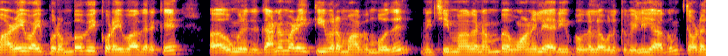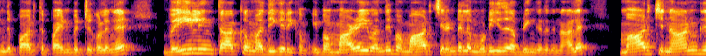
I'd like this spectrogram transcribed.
மழை வாய்ப்பு ரொம்பவே குறைவாக இருக்கு. உங்களுக்கு கனமழை தீவிரமாகும் போது நிச்சயமாக நம்ம வானிலை அறிவிப்புகள் உங்களுக்கு வெளியாகும். தொடர்ந்து பார்த்து பயன்பெற்றுக் கொள்ளுங்க. வெயிலின் தாக்கம் அதிகரிக்கும். இப்போ மழை வந்து இப்போ மார்ச் ரெண்டுல முடியுது அப்படிங்கிறதுனால மார்ச் நான்கு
